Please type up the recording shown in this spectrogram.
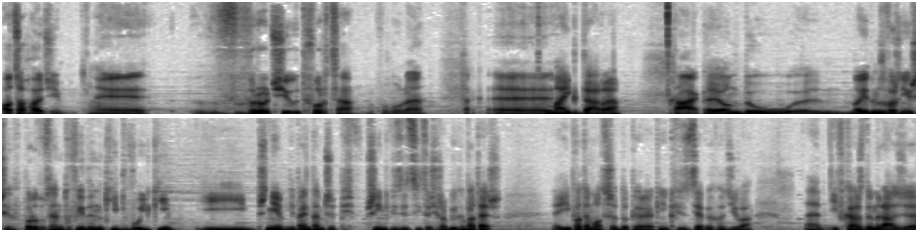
o co chodzi? E, wrócił twórca w ogóle. Tak. E, Mike Dara. tak. On był no, jednym z ważniejszych producentów jedynki i dwójki i przy, nie, nie pamiętam, czy przy Inkwizycji coś robił, chyba też. I potem odszedł dopiero, jak Inkwizycja wychodziła. E, I w każdym razie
